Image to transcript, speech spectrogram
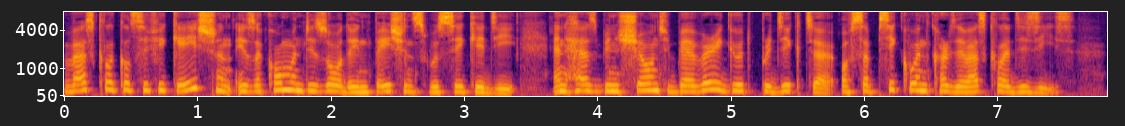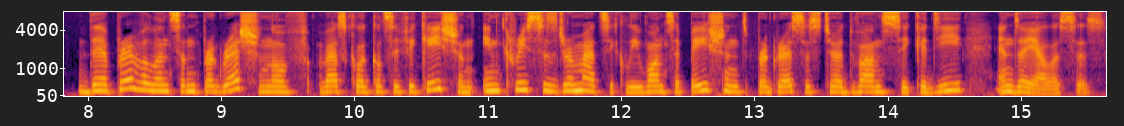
Vascular calcification is a common disorder in patients with CKD and has been shown to be a very good predictor of subsequent cardiovascular disease. The prevalence and progression of vascular calcification increases dramatically once a patient progresses to advanced CKD and dialysis.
